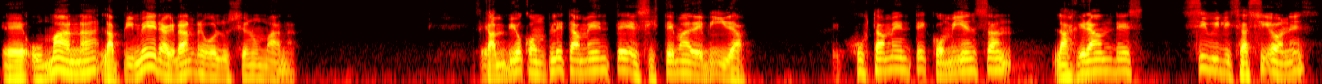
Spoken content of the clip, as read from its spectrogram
eh, humana, la primera gran revolución humana. Cambió completamente el sistema de vida. Justamente comienzan las grandes civilizaciones,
